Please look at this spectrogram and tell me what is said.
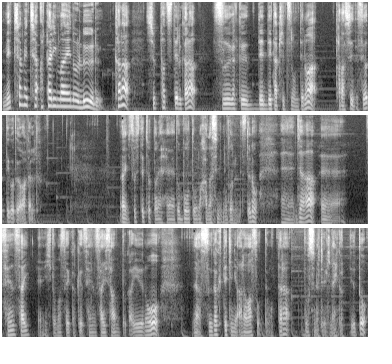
めちゃめちゃ当たり前のルールから出発してるから数学で出た結論っていうのは正しいですよっていうことが分かると。はい、そしてちょっとね、えー、と冒頭の話に戻るんですけど、えー、じゃあ、えー、繊細、えー、人の性格繊細さんとかいうのをじゃあ数学的に表そうって思ったらどうしなきゃいけないかっていうと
